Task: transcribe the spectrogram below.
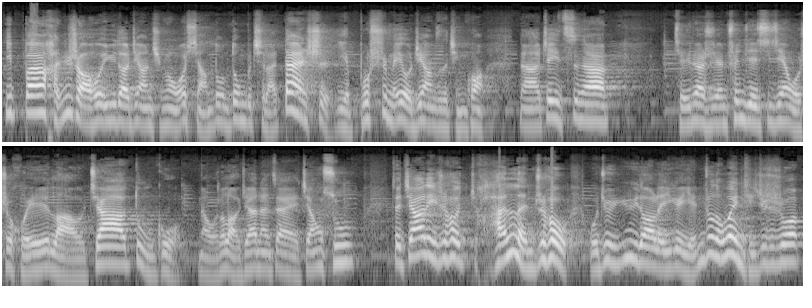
一般很少会遇到这样情况，我想动动不起来，但是也不是没有这样子的情况。那这一次呢，前一段时间春节期间我是回老家度过，那我的老家呢在江苏，在家里之后很冷之后，我就遇到了一个严重的问题，就是说，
